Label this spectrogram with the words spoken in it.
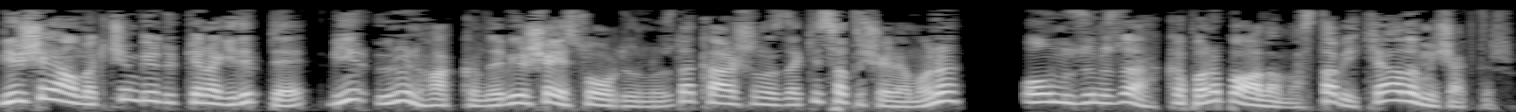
Bir şey almak için bir dükkana gidip de bir ürün hakkında bir şey sorduğunuzda karşınızdaki satış elemanı omuzunuza kapanıp ağlamaz. Tabii ki ağlamayacaktır.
